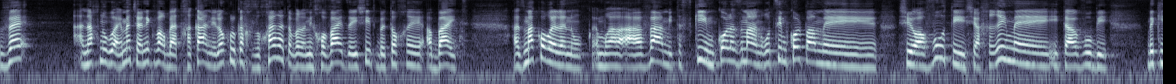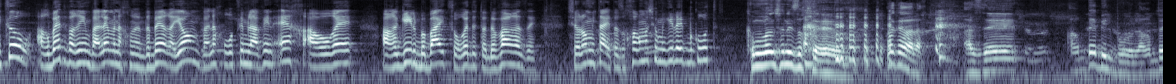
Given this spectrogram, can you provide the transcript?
ואנחנו, האמת שאני כבר בהדחקה, אני לא כל כך זוכרת, אבל אני חווה את זה אישית בתוך uh, הבית. אז מה קורה לנו? אהבה, מתעסקים כל הזמן, רוצים כל פעם אה, שיאהבו אותי, שאחרים אה, יתאהבו בי. בקיצור, הרבה דברים ועליהם אנחנו נדבר היום, ואנחנו רוצים להבין איך ההורה הרגיל בבית שורד את הדבר הזה. שלום איתי, אתה זוכר משהו מגיל ההתבגרות? כמובן שאני זוכר. מה קרה לך? אז אה, הרבה בלבול, הרבה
